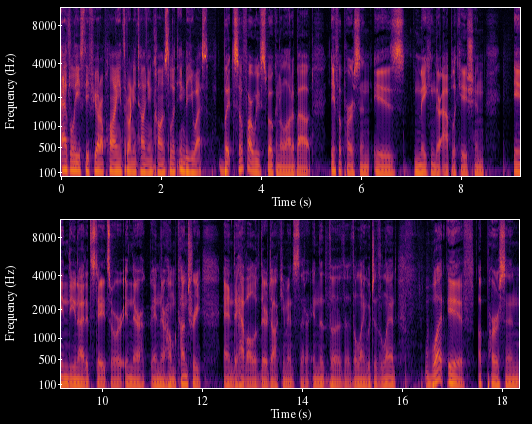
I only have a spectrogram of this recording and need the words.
at least if you're applying through an Italian consulate in the US. But so far we've spoken a lot about if a person is making their application in the United States or in their in their home country and they have all of their documents that are in the, the, the, the language of the land. What if a person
